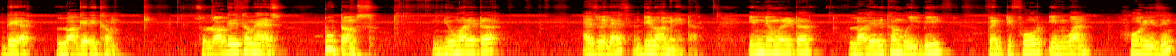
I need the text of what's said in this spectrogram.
their logarithm. So logarithm has two terms numerator as well as denominator. In numerator logarithm will be 24 in 1 4 is in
